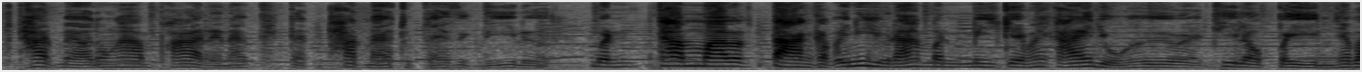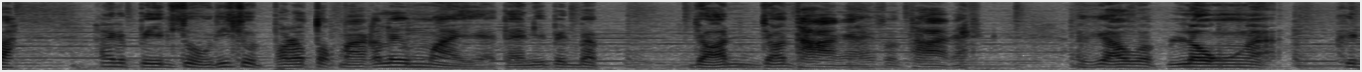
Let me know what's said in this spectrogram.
ๆทาสแมวต้องห้ามพลาดเลยนะ แต่ทาสแมวถูกใจสิ่งนี้เลยเหมือนทำมาแบบต่างกับไอ้นี่อยู่นะ มันมีเกมคล้ายๆอยู่คือที่เราปีนใช่ปะให้เราปีนสูงที่สุดพอเราตกมาก็เริ่มใหม่อะแต่นี้เป็นแบบย้อนย้อนทางไงสวนทางไงก็คือเอาแบบลงอะคือ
